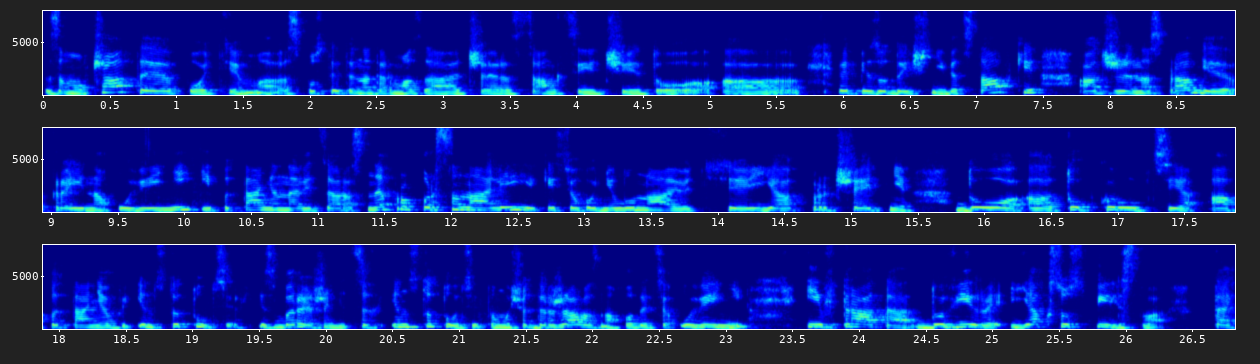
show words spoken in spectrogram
замовчати, потім е, спустити на тормоза через санкції чи то е, епізодичні відставки. Адже насправді країна у війні, і питання навіть зараз не про персоналі, які сьогодні лунають як причетні до е, топ-корупції, а питання в інституціях і збереженні цих інституцій, тому що держава знаходиться у війні, і втрата довіри як суспільства. Так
